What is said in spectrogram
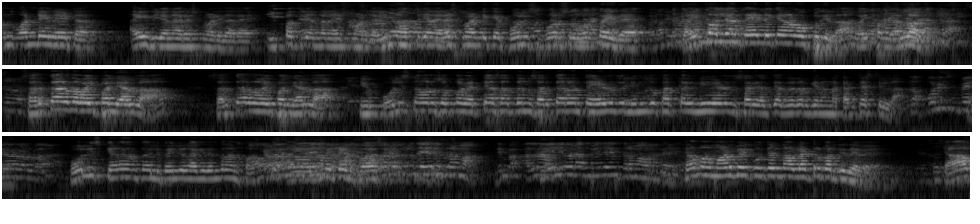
ಒಂದು ಒನ್ ಡೇ ಲೇಟರ್ ಐದು ಜನ ಅರೆಸ್ಟ್ ಮಾಡಿದ್ದಾರೆ ಇಪ್ಪತ್ತು ಜನ ಅರೆಸ್ಟ್ ಮಾಡಿದ್ದಾರೆ ಇನ್ನು ಹತ್ತು ಜನ ಅರೆಸ್ಟ್ ಮಾಡಲಿಕ್ಕೆ ಪೊಲೀಸ್ ಫೋರ್ಸ್ ಹೋಗ್ತಾ ಇದೆ. ವೈಫಲ್ಯ ಅಂತ ಹೇಳಲಿಕ್ಕೆ ನಾನು ಒಪ್ಪುದಿಲ್ಲ ವೈಫಲ್ಯ ಅಲ್ಲ ಅದು. ಸರ್ಕಾರದ ವೈಫಲ್ಯ ಅಲ್ಲ ಸರ್ಕಾರದ ವೈಫಲ್ಯ ಅಲ್ಲ. ನೀವು ಪೊಲೀಸ್ನವರು ಸ್ವಲ್ಪ ವ್ಯತ್ಯಾಸ ಅದನ್ನು ಸರ್ಕಾರ ಅಂತ ಹೇಳುದು ನಿಮ್ದು ಕರ್ತವ್ಯ ನೀವು ಹೇಳುದು ಸರಿ ಅದಕ್ಕೆ ಅದರ ಬಗ್ಗೆ ನನ್ನ ಕಂಟೆಸ್ಟ್ ಇಲ್ಲ. ಅಲ್ಲ ಪೊಲೀಸ್ ಫೇಲ್ಯೂರ್ ಅಲ್ವಾ? ಪೊಲೀಸ್ ಕೆಳ ಫೇಲ್ಯೂರ್ ಆಗಿದೆ ಅಂತ ನಾನು ಫಸ್ಟ್ ಅಡ್ಮಿಟೆಡ್ ಫಸ್ಟ್ ಏನು ಕ್ರಮ? ನಿಮ್ಮ ಅಲ್ಲ ಫೇಲ್ಯೂರ್ ಆದ್ಮೇಲೆ ಏನು ಕ್ರಮ ಅವ್ರ ಕ್ರಮ ಮಾಡಬೇಕು ಅಂತ ನಾವು ಲೆಟರ್ ಬರೆದಿದ್ದೇವೆ. ಯಾವ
